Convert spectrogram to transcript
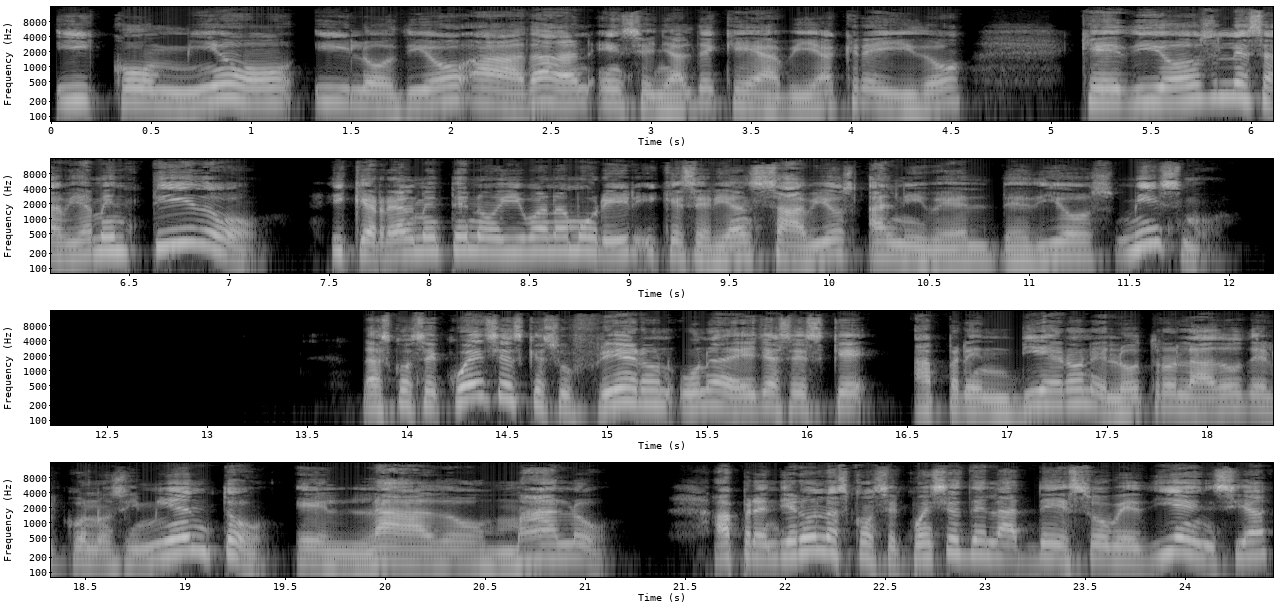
y comió y lo dio a Adán en señal de que había creído que Dios les había mentido y que realmente no iban a morir y que serían sabios al nivel de Dios mismo. Las consecuencias que sufrieron, una de ellas es que aprendieron el otro lado del conocimiento, el lado malo. Aprendieron las consecuencias de la desobediencia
